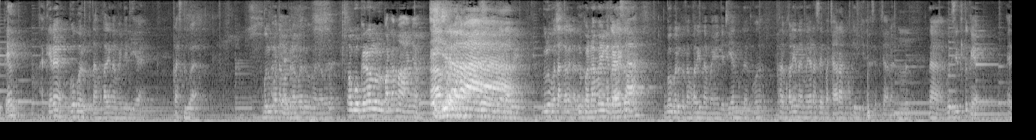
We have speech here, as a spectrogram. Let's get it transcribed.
Dekat. eh akhirnya gue baru pertama kali namanya jadian kelas 2 gue lupa tanggal berapa tuh dah Oh, gue kira lu lupa namanya. Iya. gue lupa tanggalnya nggak tahu. Lupa nama yang nggak Pokoknya terasa. itu, gue baru pertama kali namanya jadian dan gue pertama kali namanya rasanya pacaran oh jadi gitu rasanya pacaran Hmm. nah gue di situ tuh kayak eh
